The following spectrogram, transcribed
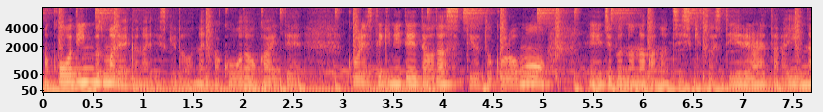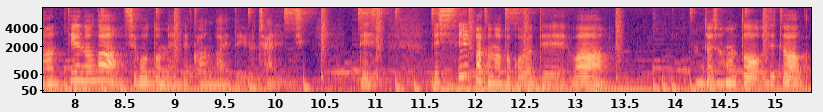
まあ、コーディングまではいかないですけど何かコードを書いて効率的にデータを出すっていうところも、えー自分の中の知識として入れられたらいいなっていうのが仕事面で考えているチャレンジです。で私生活のところでは私本当実は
